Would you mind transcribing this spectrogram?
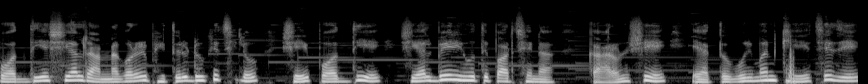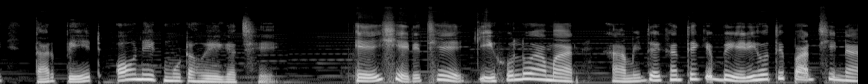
পথ দিয়ে শিয়াল রান্নাঘরের ভিতরে ঢুকেছিল, সেই পথ দিয়ে শিয়াল বেরই হতে পারছে না, কারণ সে এত পরিমাণ খেয়েছে যে তার পেট অনেক মোটা হয়ে গেছে। এই সেরেছে, কি হলো আমার? আমি তো এখান থেকে বেরই হতে পারছি না।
